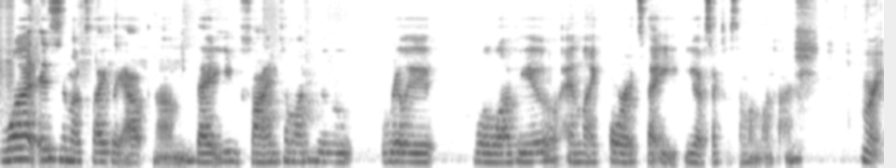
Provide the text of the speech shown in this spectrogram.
what is the most likely outcome that you find someone who really will love you and like or it's that you have sex with someone one time? Right,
